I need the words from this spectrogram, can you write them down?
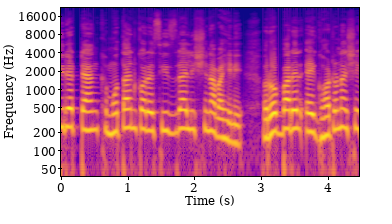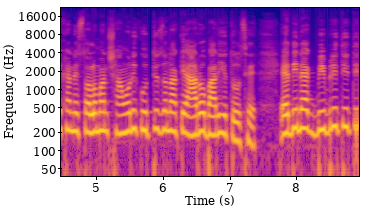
তীরে ট্যাঙ্ক মোতায়েন করেছে ইসরায়েলি সেনাবাহিনী। রোববারের এই ঘটনায় সেখানে চলমান সামরিক উত্তেজনাকে আরও বাড়িয়ে তুলছে। এদিন এক বিবৃতিতে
